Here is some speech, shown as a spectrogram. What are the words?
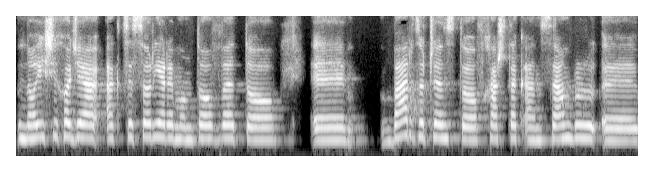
no, jeśli chodzi o akcesoria remontowe, to e, bardzo często w hashtag ensemble e,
